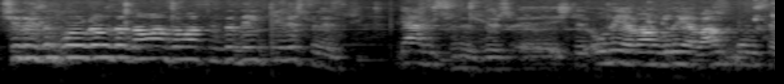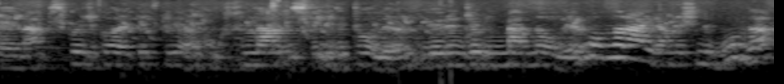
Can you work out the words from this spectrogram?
Şimdi bizim programımızda zaman zaman siz de denk gelirsiniz. Gelmişsinizdir. Ee, işte onu yemem, bunu yemem, onu sevmem. Psikolojik olarak etkiliyorum. Kokusundan işte irite oluyorum. Görünce bilmem ne oluyorum. Onlar ayrı ama şimdi burada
